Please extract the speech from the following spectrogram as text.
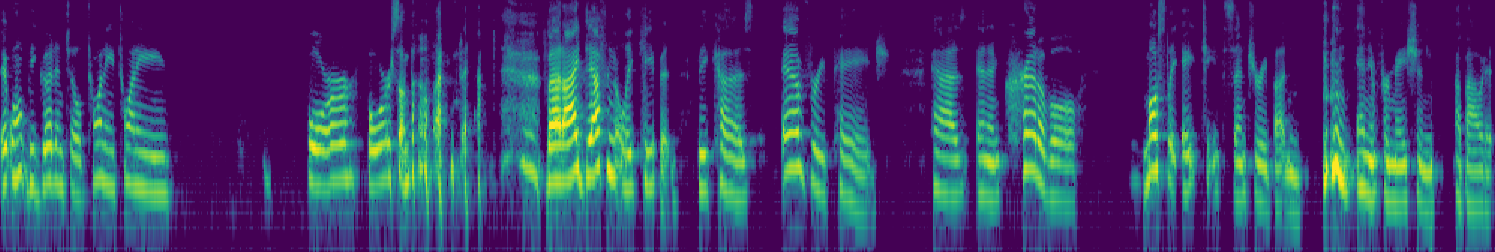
it won't be good until 2024, four, something like that. But I definitely keep it because every page has an incredible, mostly 18th century button and information about it.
